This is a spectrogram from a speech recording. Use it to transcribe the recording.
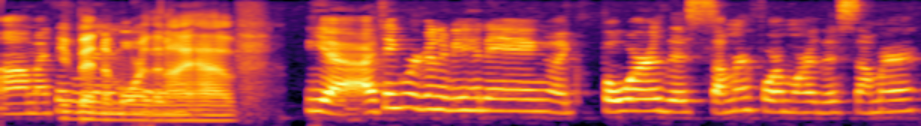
Um, I think you've been to more hitting, than I have. Yeah, I think we're going to be hitting like four this summer, four more this summer.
